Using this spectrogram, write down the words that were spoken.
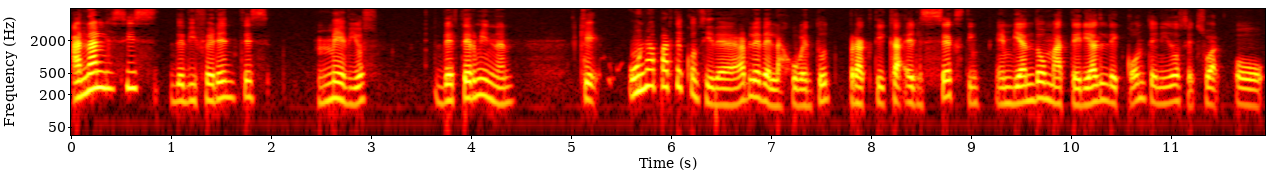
Análisis de diferentes medios determinan que una parte considerable de la juventud practica el sexting, enviando material de contenido sexual o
